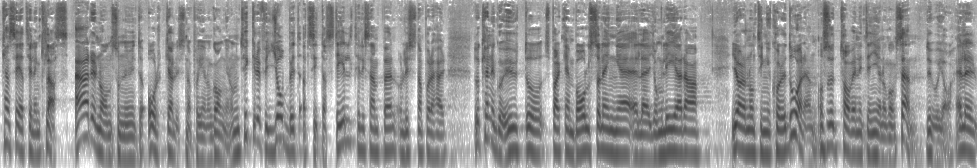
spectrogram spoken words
kan säga till en klass, är det någon som nu inte orkar lyssna på genomgången, om ni tycker det är för jobbigt att sitta still till exempel och lyssna på det här, då kan ni gå ut och sparka en boll så länge eller jonglera, göra någonting i korridoren och så tar vi en liten genomgång sen, du och jag. Eller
